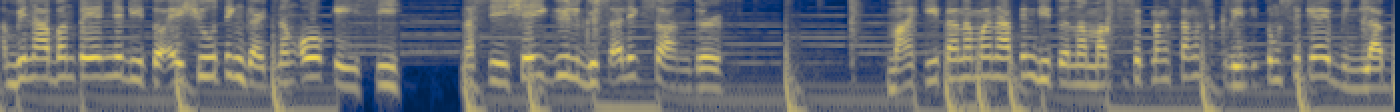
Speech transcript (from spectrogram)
ang binabantayan niya dito ay shooting guard ng OKC na si Shea Gilgus Alexander Makikita naman natin dito na magsiset ng sunscreen itong si Kevin Love.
